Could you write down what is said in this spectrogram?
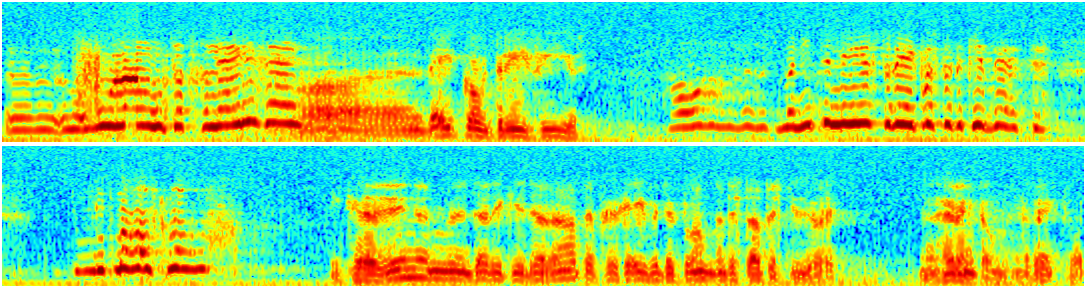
Eh, hoe lang moet dat geleden zijn? Oh, een week of drie, vier. Oh, maar niet de eerste week was dat ik hier werkte. Toen liep mijn hoofd vol. Ik herinner me dat ik je de raad heb gegeven de klant naar de stad te sturen. Naar Harrington en Redford.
